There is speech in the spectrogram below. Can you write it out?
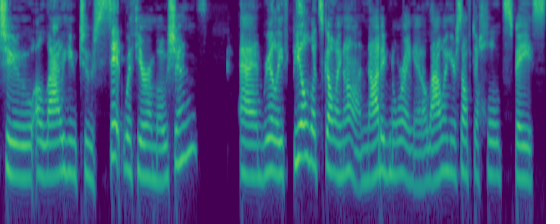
to allow you to sit with your emotions and really feel what's going on, not ignoring it, allowing yourself to hold space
